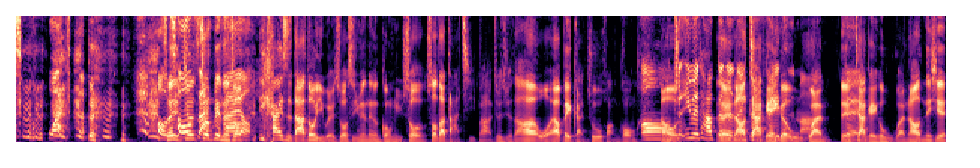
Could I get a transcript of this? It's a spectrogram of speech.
什 么？What？对，所以就就变成说，一开始大家都以为说是因为那个宫女受受到打击嘛，就觉得啊，我要被赶出皇宫，然后就因为她对，然后嫁给一个武官，对，嫁给一个武官，然后那些。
